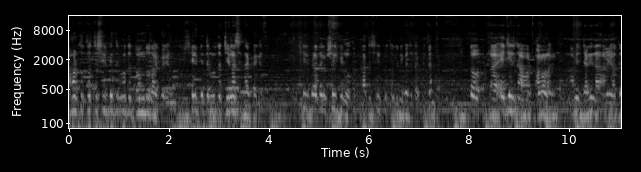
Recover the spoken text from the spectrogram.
আমার কথা হচ্ছে শিল্পীদের মধ্যে দ্বন্দ্ব থাকবে কেন? শিল্পীদের মধ্যে জেলাসি থাকবে কেন? শিল্পীরা দেখবে শিল্পীর মতো, তাদের শিল্পত্বকে নিবেদে থাকবে, তাই তো এই জিনিসটা আমার ভালো লাগে আমি জানি না, আমি হয়তো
